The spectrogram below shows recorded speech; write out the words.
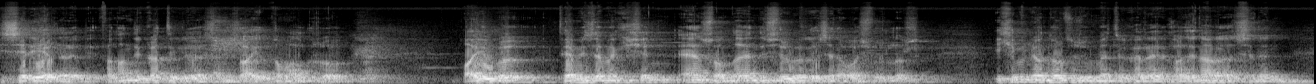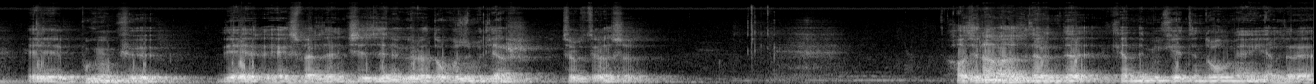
hisseli yerlere falan dikkatli girersiniz. Ayıplı maldır o. Ayıbı temizlemek için en sonunda endüstri bölgesine başvurdular. 2 milyon 400 bin metrekare hazine arazisinin e, bugünkü diğer eksperlerin çizdiğine göre 9 milyar Türk lirası. Hazine arazilerinde kendi mülkiyetinde olmayan yerlere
